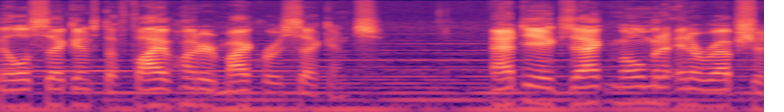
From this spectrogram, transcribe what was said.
milliseconds to 500 microseconds. At the exact moment of interruption,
